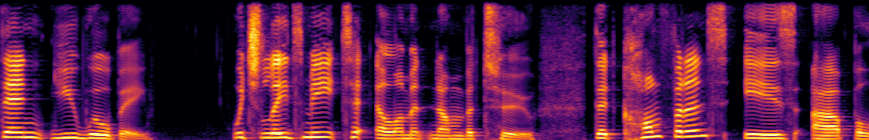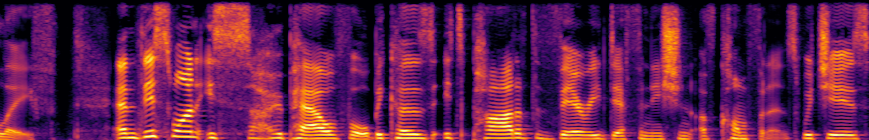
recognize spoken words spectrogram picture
then you will be. Which leads me to element number two that confidence is a belief. And this one is so powerful because it's part of the very definition of confidence, which is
